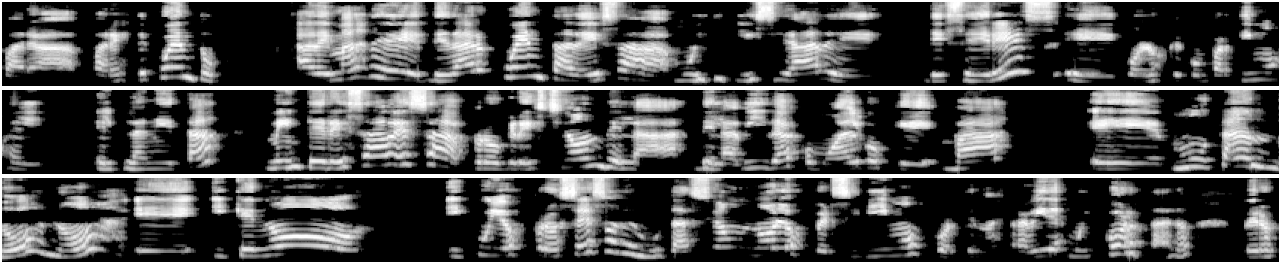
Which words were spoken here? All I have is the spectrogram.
para, para, este cuento. Además de, dar cuenta de esa multiplicidad de, seres eh, con los que compartimos el, planeta, me interesaba esa progresión de la, de la vida como algo que va eh, mutando, ¿no? Eh, y que no, y cuyos procesos de mutación no los percibimos porque nuestra vida es muy corta, ¿no? Pero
